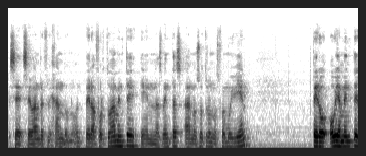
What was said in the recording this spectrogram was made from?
se, van reflejando, ¿no? Pero afortunadamente en las ventas a nosotros nos fue muy bien, pero obviamente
